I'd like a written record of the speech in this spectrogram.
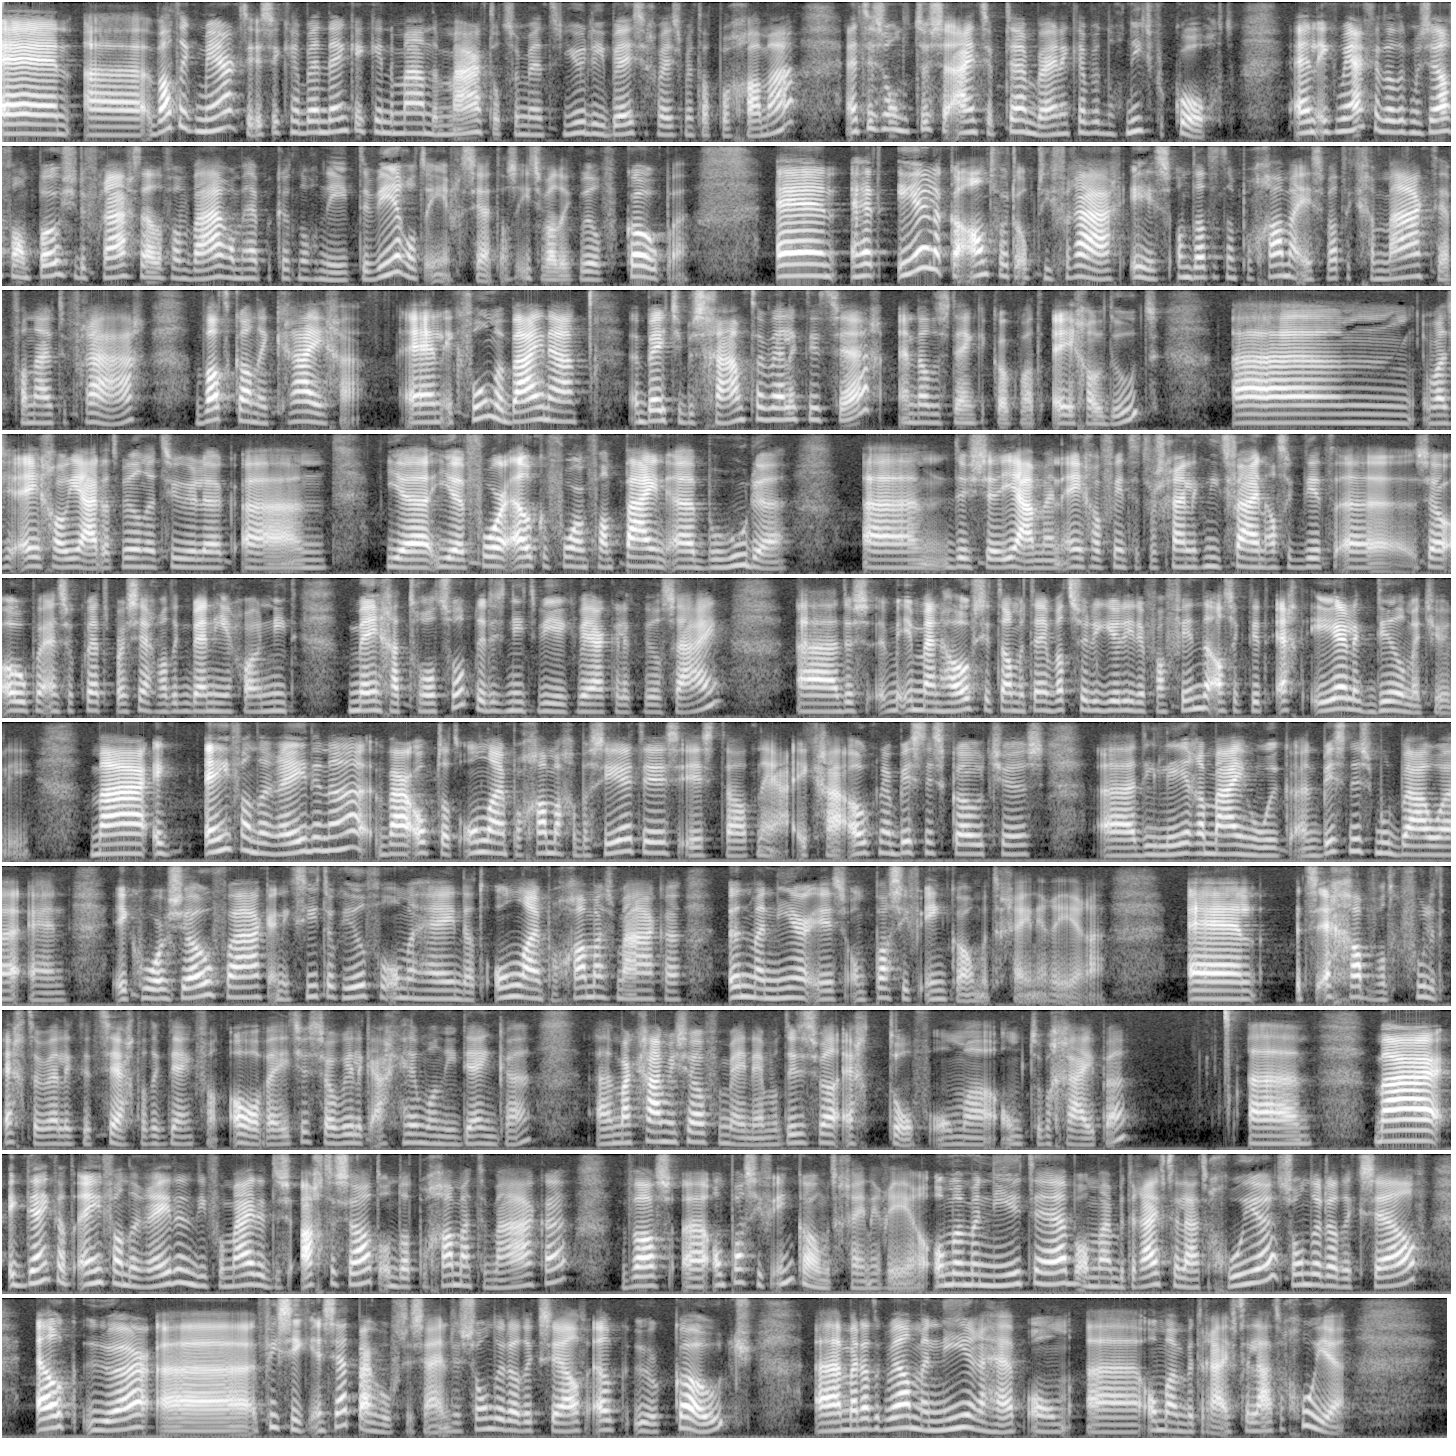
En uh, wat ik merkte is, ik ben denk ik in de maanden maart tot en met juli bezig geweest met dat programma. En het is ondertussen eind september en ik heb het nog niet verkocht. En ik merkte dat ik mezelf al een poosje de vraag stelde van waarom heb ik het nog niet de wereld ingezet als iets wat ik wil verkopen. En het eerlijke antwoord op die vraag is omdat het een programma is wat ik gemaakt heb vanuit de vraag: wat kan ik krijgen? En ik voel me bijna een beetje beschaamd terwijl ik dit zeg. En dat is denk ik ook wat ego doet. Um, want je ego, ja, dat wil natuurlijk um, je, je voor elke vorm van pijn uh, behoeden. Um, dus uh, ja, mijn ego vindt het waarschijnlijk niet fijn als ik dit uh, zo open en zo kwetsbaar zeg. Want ik ben hier gewoon niet mega trots op. Dit is niet wie ik werkelijk wil zijn. Dus in mijn hoofd zit dan meteen, wat zullen jullie ervan vinden als ik dit echt eerlijk deel met jullie? Maar ik, een van de redenen waarop dat online programma gebaseerd is, is dat nou ja, ik ga ook naar business coaches. Uh, die leren mij hoe ik een business moet bouwen. En ik hoor zo vaak, en ik zie het ook heel veel om me heen, dat online programma's maken een manier is om passief inkomen te genereren. En het is echt grappig, want ik voel het echt terwijl ik dit zeg. Dat ik denk van, oh weet je, zo wil ik eigenlijk helemaal niet denken. Uh, maar ik ga hem voor meenemen, want dit is wel echt tof om, uh, om te begrijpen. Um, maar ik denk dat een van de redenen die voor mij er dus achter zat om dat programma te maken, was uh, om passief inkomen te genereren. Om een manier te hebben om mijn bedrijf te laten groeien zonder dat ik zelf elk uur uh, fysiek inzetbaar hoef te zijn. Dus zonder dat ik zelf elk uur coach, uh, maar dat ik wel manieren heb om, om mijn bedrijf te laten groeien.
